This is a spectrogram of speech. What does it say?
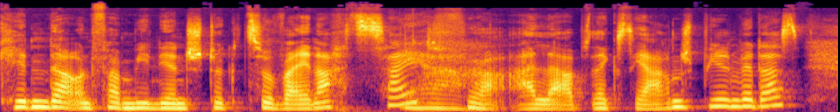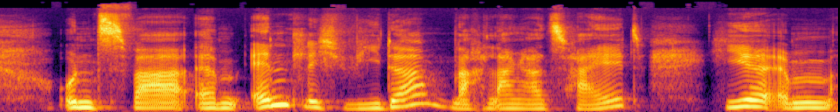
Kinder- und Familienstück zur Weihnachtszeit. Ja. Für alle ab sechs Jahren spielen wir das. Und zwar ähm, endlich wieder, nach langer Zeit, hier im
